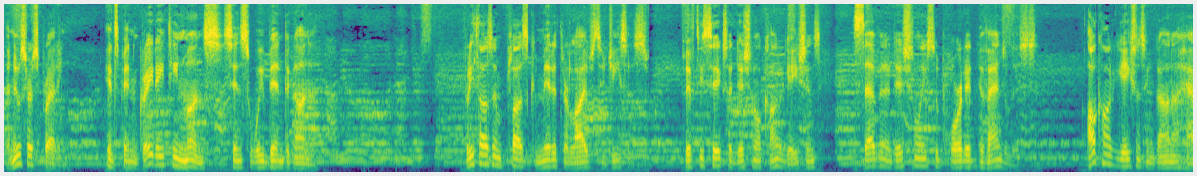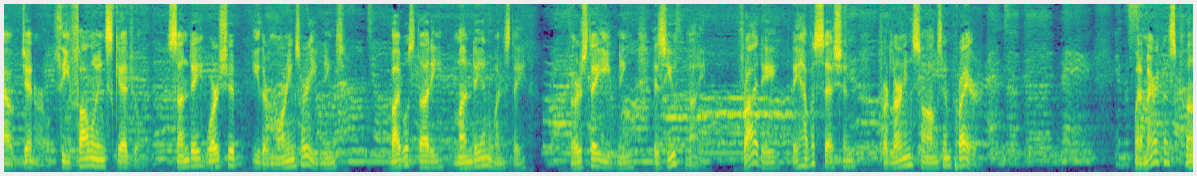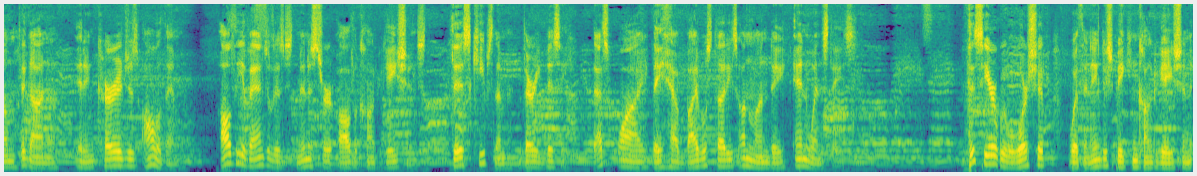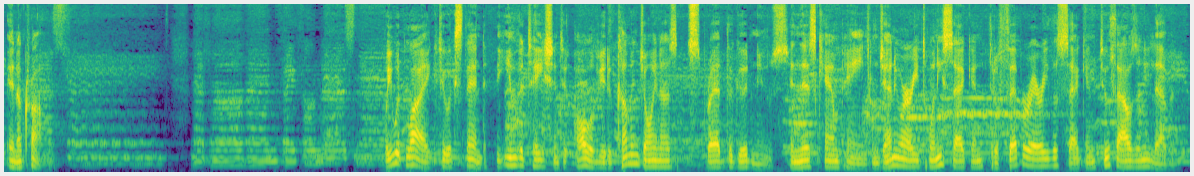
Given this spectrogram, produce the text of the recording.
The news are spreading. It's been great 18 months since we've been to Ghana. 3,000 plus committed their lives to Jesus. 56 additional congregations, 7 additionally supported evangelists. All congregations in Ghana have generally the following schedule Sunday worship, either mornings or evenings, Bible study, Monday and Wednesday. Thursday evening is youth night. Friday, they have a session for learning songs and prayer. When Americans come to Ghana, it encourages all of them. All the evangelists minister all the congregations. This keeps them very busy. That's why they have Bible studies on Monday and Wednesdays. This year we will worship with an English speaking congregation in Accra. We would like to extend the invitation to all of you to come and join us, spread the good news in this campaign from January 22nd through February the 2nd, 2011.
